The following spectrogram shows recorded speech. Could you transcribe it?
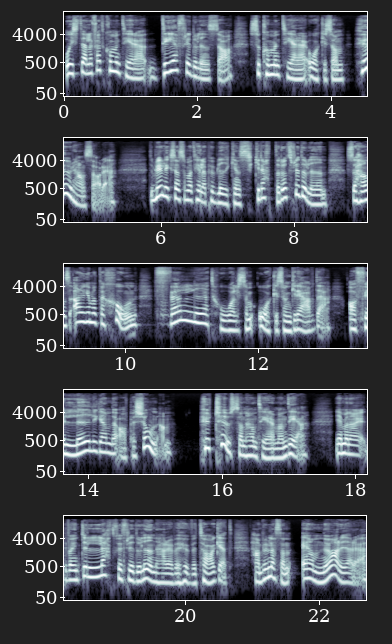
Och istället för att kommentera det Fridolin sa, så kommenterar Åkesson hur han sa det. Det blev liksom som att hela publiken skrattade åt Fridolin, så hans argumentation föll i ett hål som Åkesson grävde av förlöjligande av personen. Hur tusan hanterar man det? Jag menar, det var inte lätt för Fridolin här överhuvudtaget. Han blev nästan ännu argare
